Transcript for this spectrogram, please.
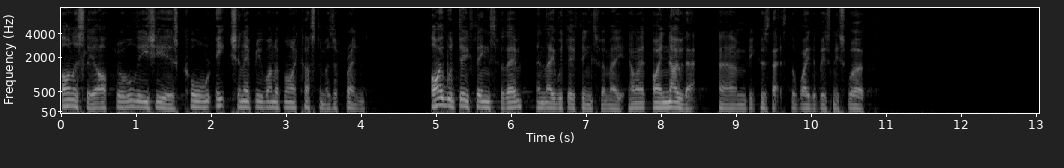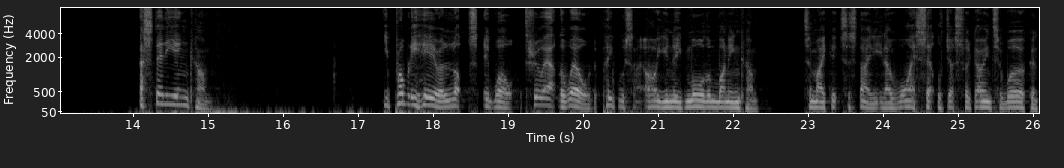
honestly, after all these years, call each and every one of my customers a friend. I would do things for them and they would do things for me. And I, I know that um, because that's the way the business works. a steady income. You probably hear a lot, well, throughout the world, people say, oh, you need more than one income to make it sustain. You know, why settle just for going to work and,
